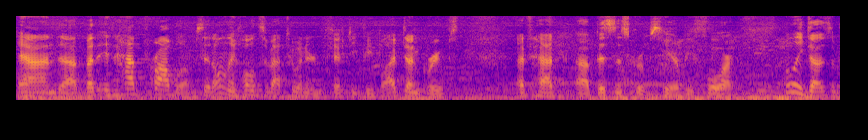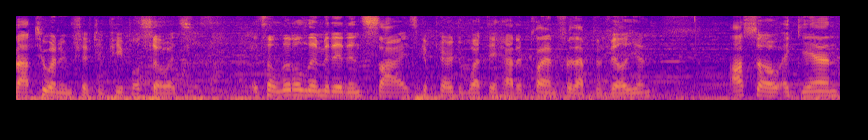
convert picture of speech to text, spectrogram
And uh, but it had problems. It only holds about 250 people. I've done groups. I've had uh, business groups here before. It only does about 250 people, so it's it's a little limited in size compared to what they had planned for that pavilion. Also, again,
